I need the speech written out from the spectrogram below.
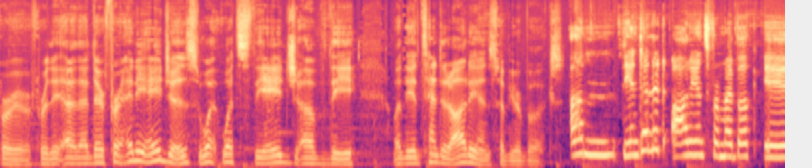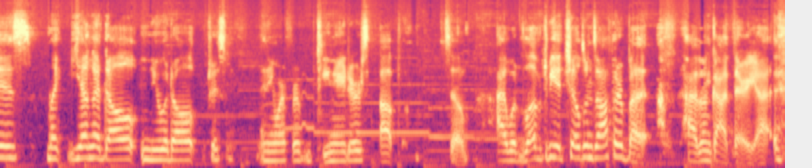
for for the uh, they're for any ages. What what's the age of the or the intended audience of your books? Um, the intended audience for my book is like young adult, new adult, just anywhere from teenagers up. So I would love to be a children's author, but haven't got there yet.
